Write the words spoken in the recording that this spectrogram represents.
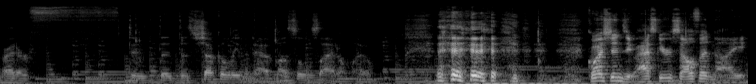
Right, or does Shuckle even have muscles? I don't know. Questions you ask yourself at night.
